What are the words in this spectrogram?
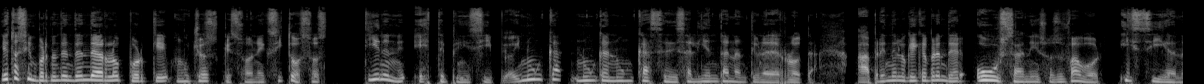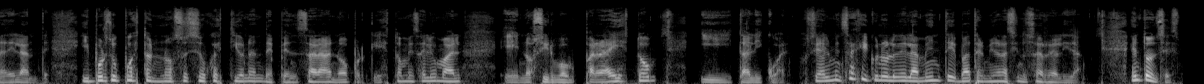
Esto es importante entenderlo porque muchos que son exitosos tienen este principio y nunca, nunca, nunca se desalientan ante una derrota. Aprenden lo que hay que aprender, usan eso a su favor y sigan adelante. Y por supuesto no se sugestionan de pensar, ah, no, porque esto me salió mal, eh, no sirvo para esto y tal y cual. O sea, el mensaje que uno le dé a la mente va a terminar haciéndose realidad. Entonces,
